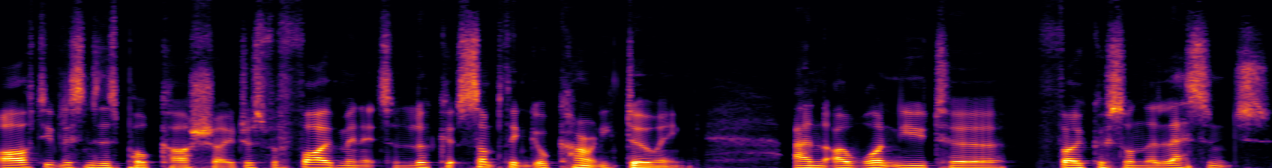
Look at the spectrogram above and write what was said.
after you've listened to this podcast show just for five minutes and look at something you're currently doing. And I want you to focus on the lessons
